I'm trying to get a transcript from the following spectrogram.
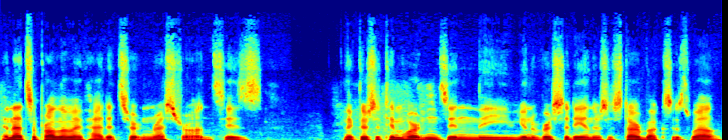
and that's a problem I've had at certain restaurants. Is like there's a Tim Hortons in the university, and there's a Starbucks as well,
